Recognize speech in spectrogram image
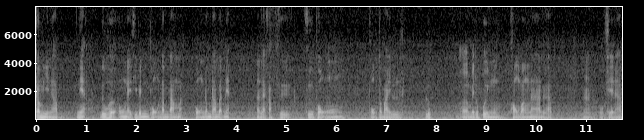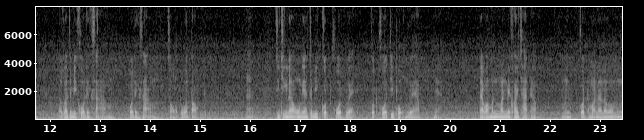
ก็มีนะครับ เนี่ย ดูเหอะองค์ไหนที่เป็นผงดำๆอะผงดำๆแบบเนี้ยนั่นแหละครับคือคือผงผงตะไบลูกเออไม่ลูกปืนของวังหน้าด้วยครับอ่าโอเคนะครับ แล้วก็จะมีโค้ดเลขสามโค้ดเลขสามสองตัวตอกอยู่อ่าจริง ๆ แล้วองค์นี้จะมีกดโค้ดด้วยกดโค้ดที่ผงด้วยครับเนี่ยแต่ว่ามันมันไม่ค่อยชัดครับ มันกดออกมาแล้วแล้วก็มัน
